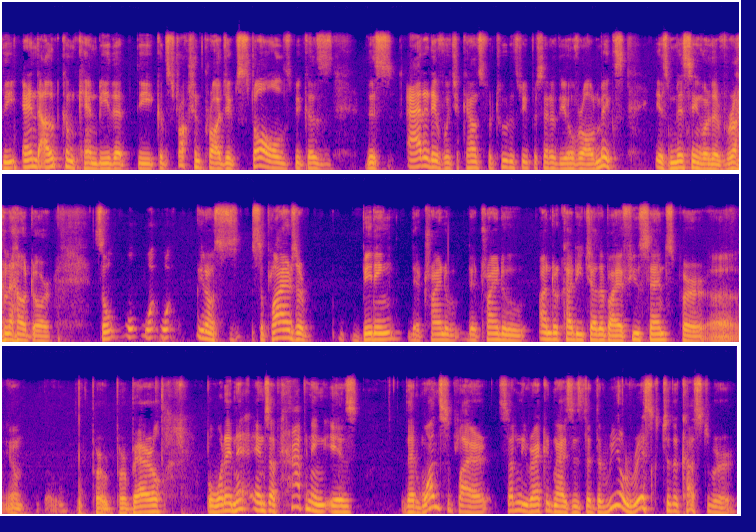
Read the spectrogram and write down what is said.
the end outcome can be that the construction project stalls because this additive, which accounts for two to three percent of the overall mix, is missing or they've run out. Or so what? What you know, s- suppliers are bidding. They're trying to they're trying to undercut each other by a few cents per uh, you know per per barrel. But what it ends up happening is that one supplier suddenly recognizes that the real risk to the customer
